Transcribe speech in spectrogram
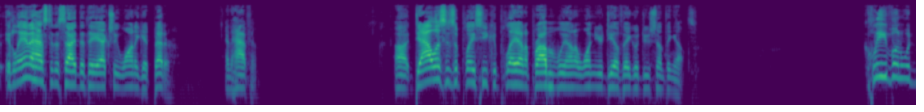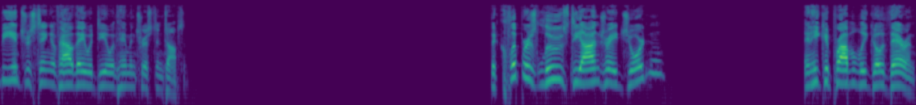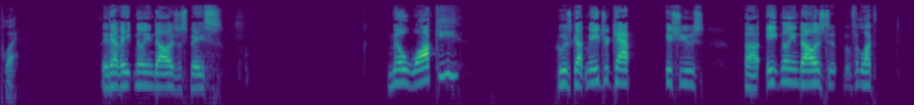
Atlanta has to decide that they actually want to get better and have him. Uh, Dallas is a place he could play on a probably on a one year deal if they go do something else. Cleveland would be interesting of how they would deal with him and Tristan Thompson. The Clippers lose DeAndre Jordan, and he could probably go there and play. They'd have $8 million of space. Milwaukee, who's got major cap issues, uh, $8 million to, for the,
